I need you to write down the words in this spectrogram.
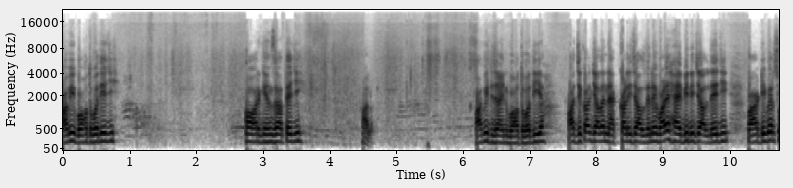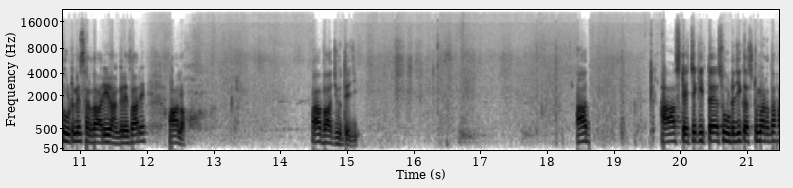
ਆ ਵੀ ਬਹੁਤ ਵਧੀਆ ਜੀ। ਔਰਗੈਂਜ਼ਾ ਤੇ ਜੀ। ਹਲੋ। ਆ ਵੀ ਡਿਜ਼ਾਈਨ ਬਹੁਤ ਵਧੀਆ। ਅੱਜ ਕੱਲ ਜ਼ਿਆਦਾ ਨੈਕ ਵਾਲੀ ਚੱਲਦੇ ਨੇ, ਵਾਲੇ ਹੈਵੀ ਨਹੀਂ ਚੱਲਦੇ ਜੀ। ਪਾਰਟੀ ਵੇਅਰ ਸੂਟ ਨੇ, ਸਰਦਾਰੀ ਰੰਗ ਨੇ ਸਾਰੇ। ਆ ਲਓ। ਆ ਬਾਜੂ ਤੇ ਜੀ। ਆ ਆ ਸਟਿਚ ਕੀਤਾ ਸੂਟ ਜੀ ਕਸਟਮਰ ਦਾ।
